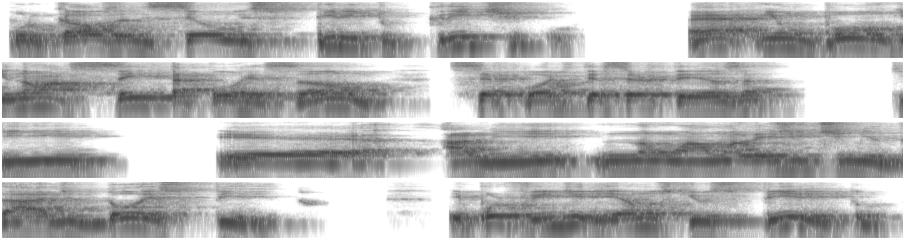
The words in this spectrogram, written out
por causa de seu espírito crítico, é, e um povo que não aceita correção, você pode ter certeza que é, ali não há uma legitimidade do espírito. E por fim diríamos que o espírito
